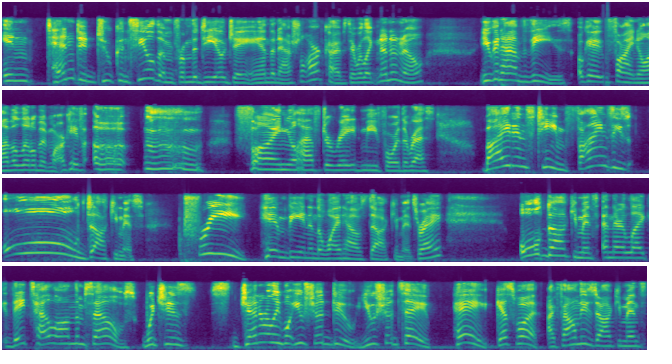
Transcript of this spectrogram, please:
intended to conceal them from the DOJ and the National Archives. They were like, no, no, no. You can have these. Okay, fine. You'll have a little bit more. Okay, uh, uh, fine. You'll have to raid me for the rest. Biden's team finds these old documents, pre him being in the White House documents, right? Old documents and they're like they tell on themselves which is generally what you should do. You should say hey guess what? I found these documents.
